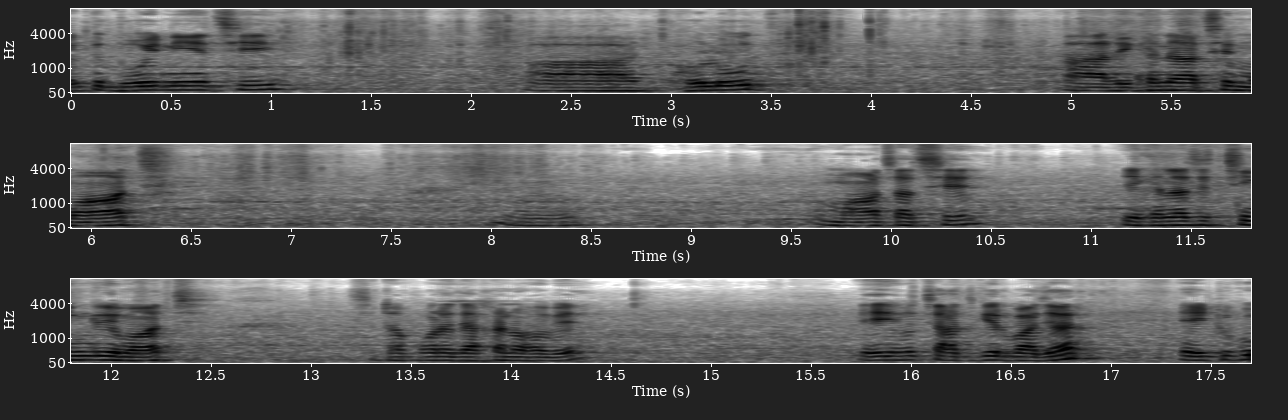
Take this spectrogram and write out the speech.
একটু দই নিয়েছি, আর হলুদ, আর এখানে আছে মাছ মাছ আছে, এখানে আছে চিংড়ি মাছ, সেটা পরে দেখানো হবে। এই হচ্ছে আজকের বাজার। এইটুকু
